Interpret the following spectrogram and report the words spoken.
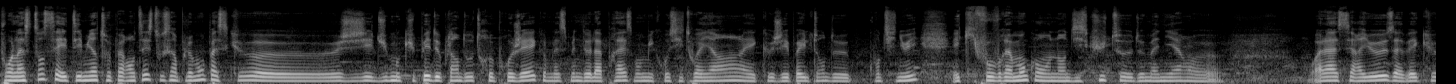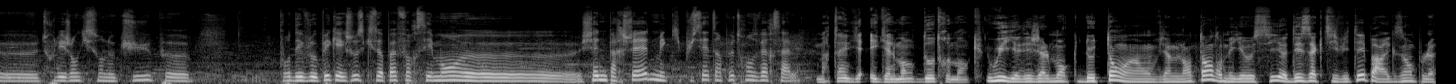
Pour l'instant, ça a été mis entre parenthèses tout simplement parce que euh, j'ai dû m'occuper de plein d'autres projets, comme la semaine de la presse, mon micro-citoyen, et que j'ai pas eu le temps de continuer, et qu'il faut vraiment qu'on en discute de manière voilà, sérieuse avec tous les gens qui s'en occupent pour développer quelque chose qui soit pas forcément euh, chaîne par chaîne, mais qui puisse être un peu transversal. Martin, il y a également d'autres manques. Oui, il y a déjà le manque de temps, hein, on vient de l'entendre, mais il y a aussi euh, des activités. Par exemple,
